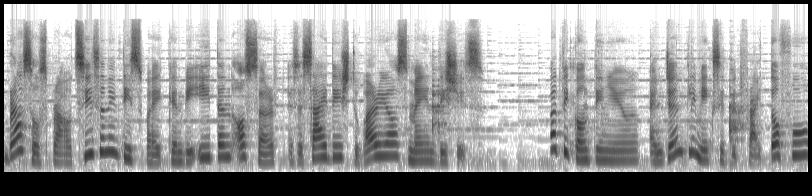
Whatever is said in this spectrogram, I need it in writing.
Brussels sprouts seasoned in this way can be eaten or served as a side dish to various main dishes. But we continue and gently mix it with fried tofu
